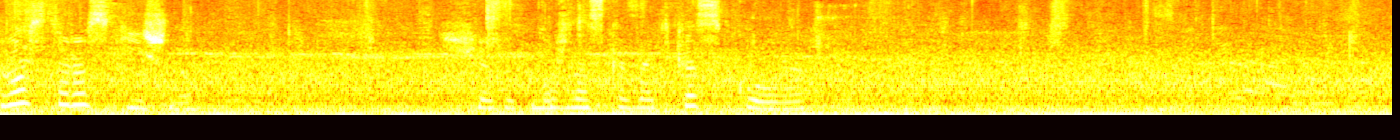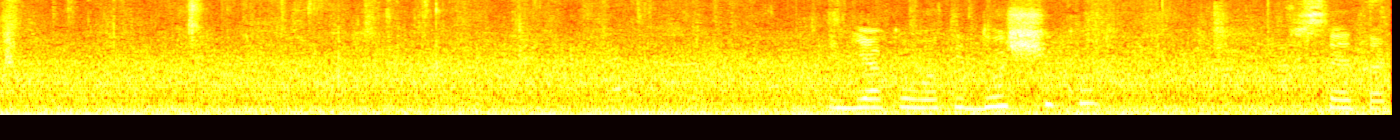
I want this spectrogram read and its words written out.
просто розкішно. Що тут можна сказати, казково. Дякувати дощику. Все так.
